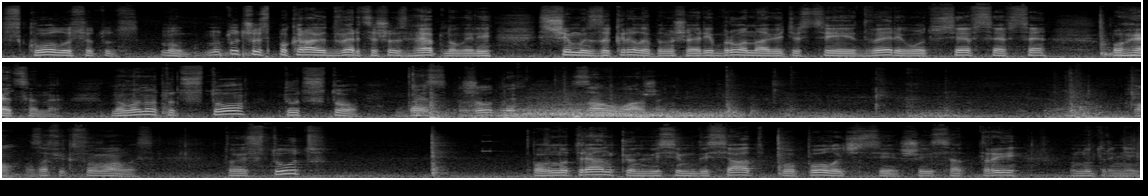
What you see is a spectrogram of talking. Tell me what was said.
сколося тут. Ну, ну тут щось по краю дверці щось гепнули, або з чимось закрили, тому що ребро навіть ось цієї двері, от все, все, все погецане. Ну воно тут 100, тут 100, без жодних зауважень. О, зафіксувалось. Тобто тут по внутрянки он 80, по полочці 63, внутрішній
